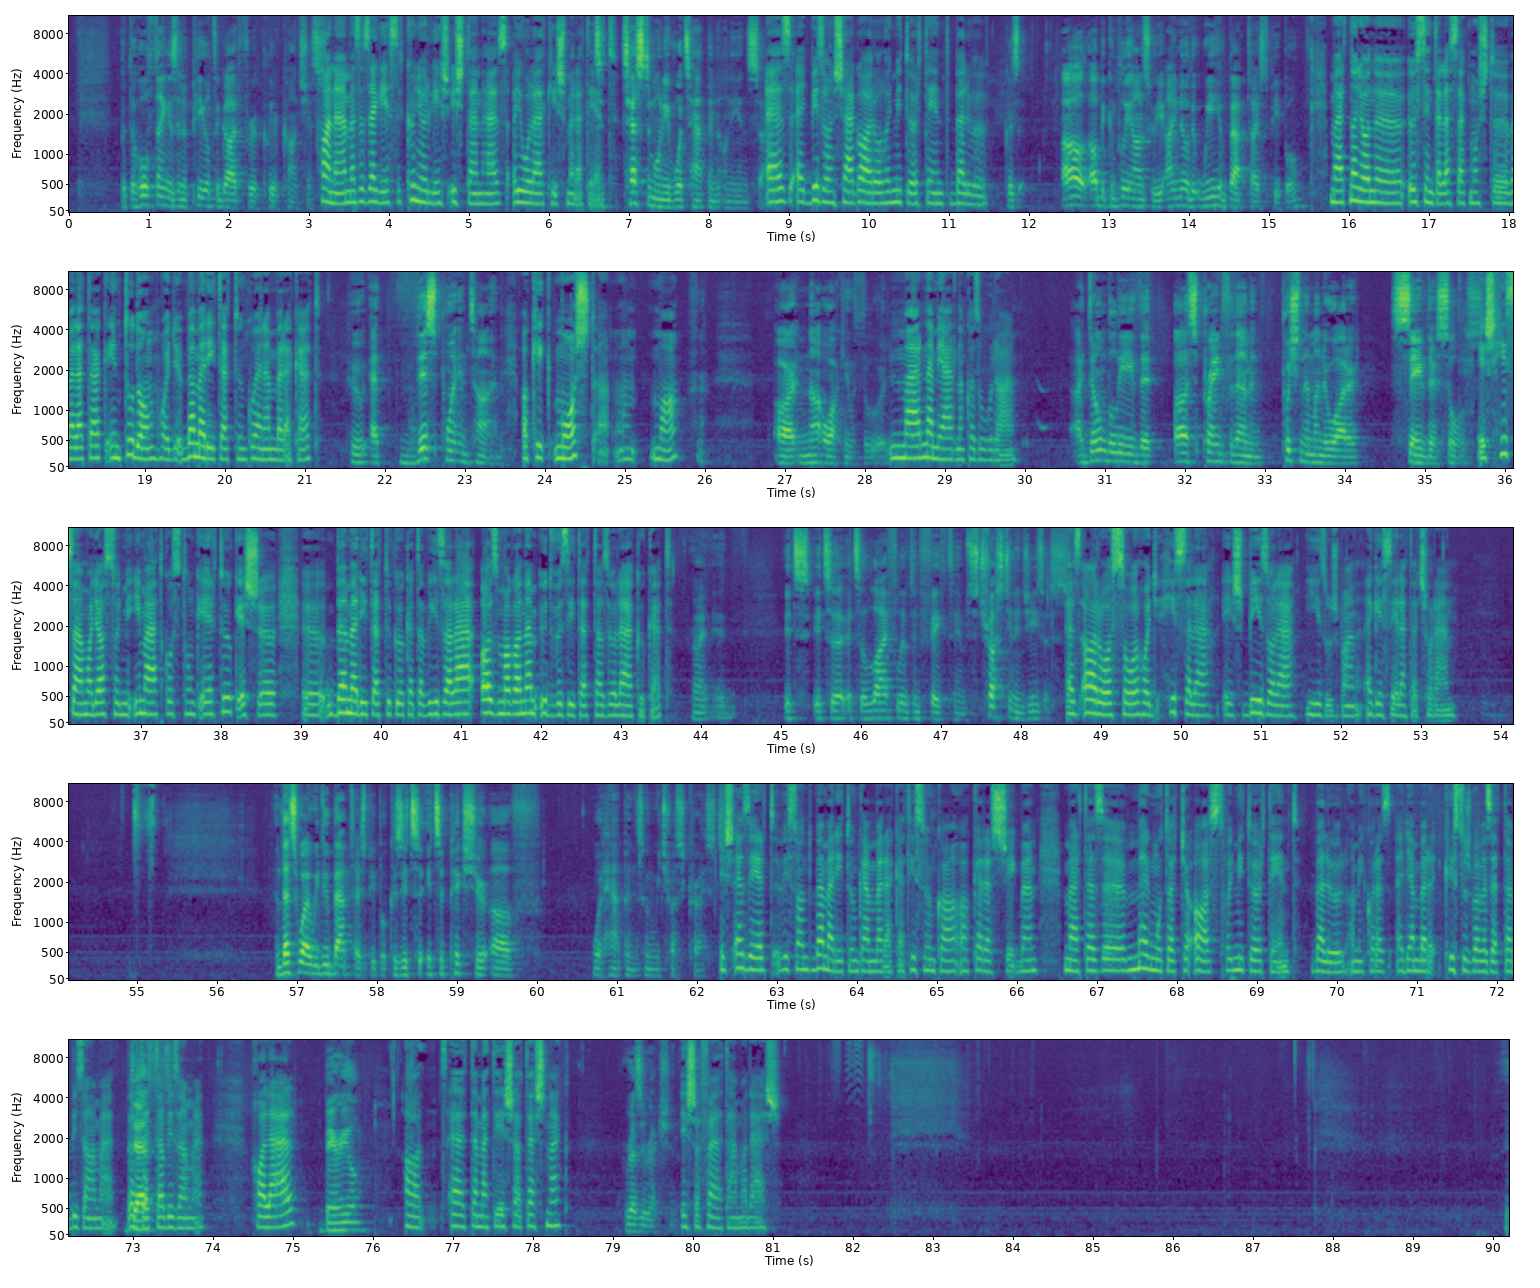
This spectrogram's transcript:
But the whole thing is an appeal to God for a clear conscience. hanem ez az egész egy könyörgés Istenhez a jó It's lelkiismeretért. a testimony of what's happened on the inside. Ez egy bizonság arról, hogy mi történt belül. Because I'll, I'll be completely honest with you. I know that we have baptized people Mert nagyon őszinte leszek most veletek. Én tudom, hogy bemerítettünk olyan embereket, who, at this point in time, akik most, ma, are not walking with the Lord. már nem járnak az Úrral. I don't believe that us praying for them and pushing them underwater saved their souls. És hiszem, hogy az, hogy mi imádkoztunk értük, és ö, ö, bemerítettük őket a víz alá, az maga nem üdvözítette az ő lelküket. Right? It, it's, it's, a, it's a life lived in faith to Him, trusting in Jesus. Ez arról szól, hogy hiszel-e és bízol-e Jézusban egész életed során. And that's why we do baptize people, because it's a, it's a picture of what happens when we trust Christ. És ezért viszont bemerítünk embereket, hiszünk a, a kerességben, mert ez megmutatja azt, hogy mi történt belül, amikor az egy ember Krisztusba vezette a bizalmát, vetette a bizalmát. Halál, Burial, az eltemetése a testnek, resurrection. és a feltámadás.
